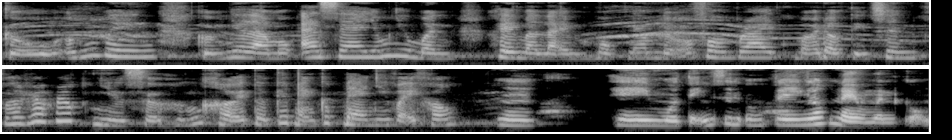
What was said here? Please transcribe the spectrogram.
cựu ứng viên cũng như là một ASA giống như mình khi mà lại một năm nữa Fulbright mở đầu tuyển sinh với rất rất nhiều sự hứng khởi từ các bạn cấp 3 như vậy không? Ừ. Thì mùa tuyển sinh ưu tiên lúc nào mình cũng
